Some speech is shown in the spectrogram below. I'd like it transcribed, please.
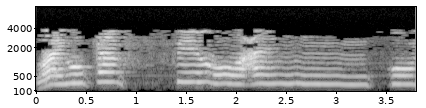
وَيُكَفِّرُ عَنكُم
